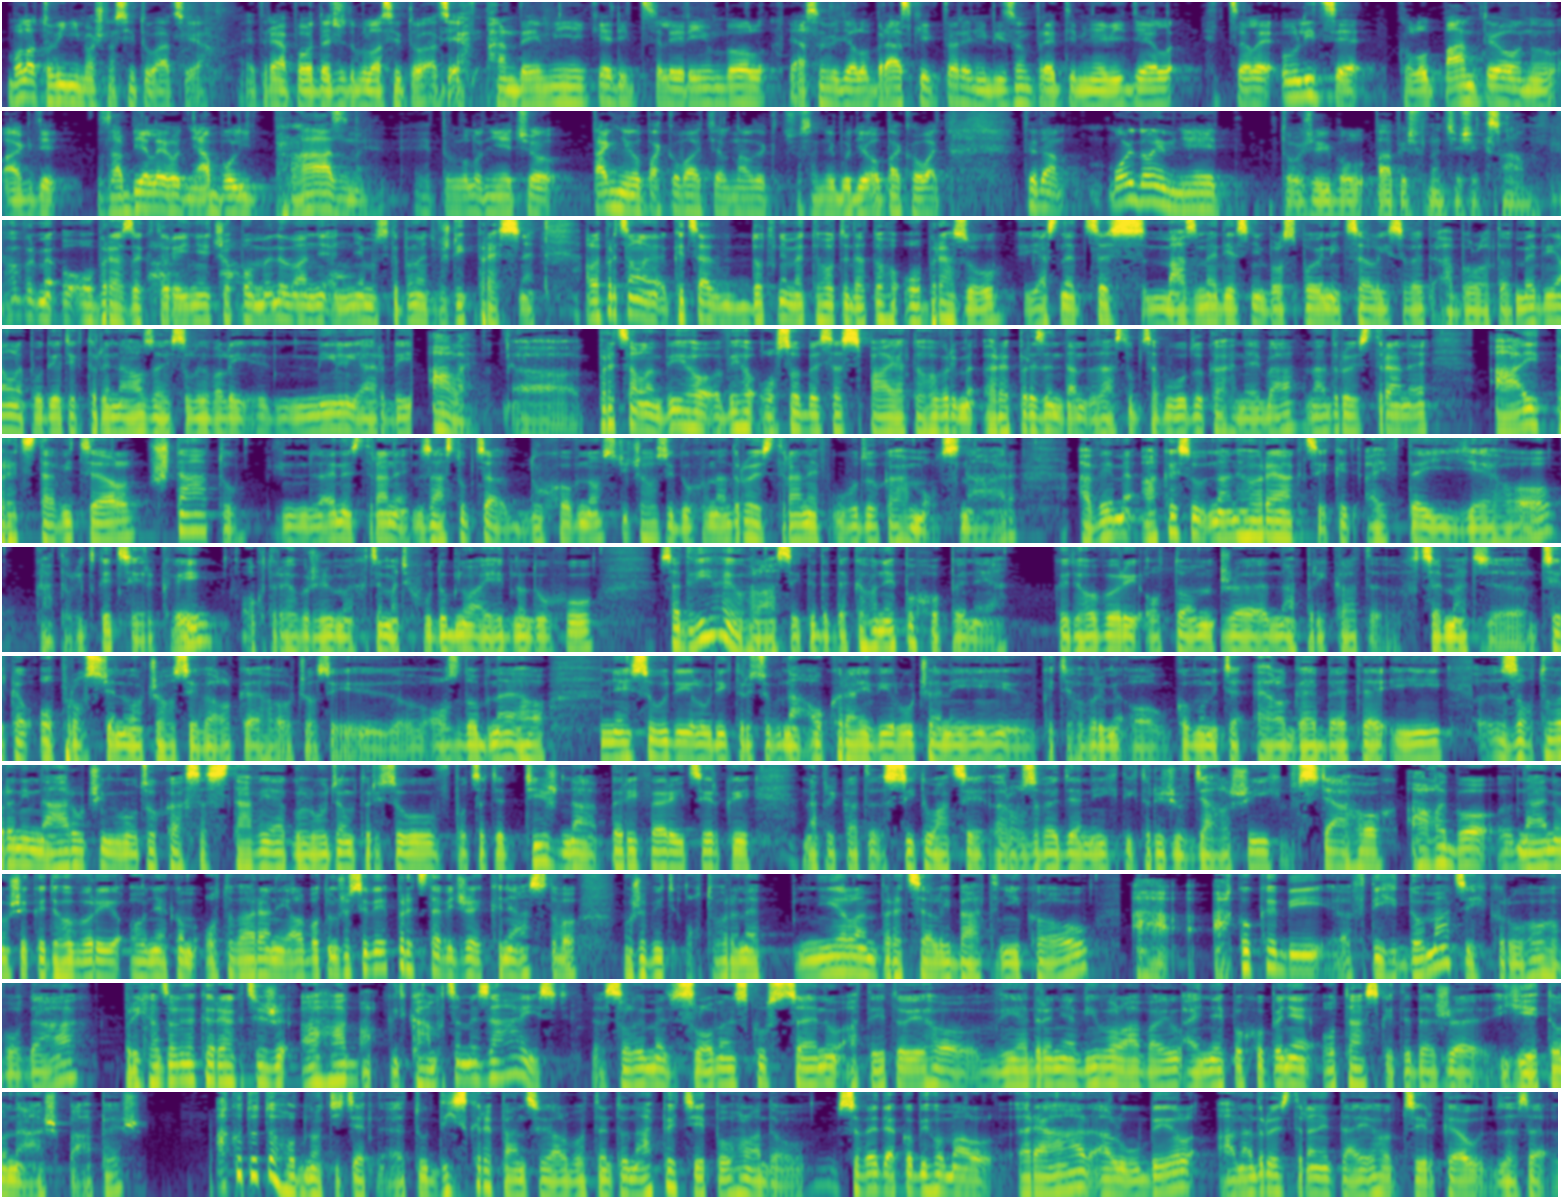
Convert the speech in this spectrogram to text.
bola to výnimočná situácia. Je treba povedať, že to bola situácia v pandémii, kedy celý Rím bol. Ja som videl obrázky, ktoré nikdy som predtým nevidel. Celé ulice kolo Panteónu a kde za bieleho dňa boli prázdne. Je to bolo niečo tak neopakovateľné, čo sa nebude opakovať. Teda môj dojem nie je to, že by bol pápež František sám. Hovoríme o obraze, ktorý niečo pomenúva, nemusí to pomenúvať vždy presne. Ale predsa len, keď sa dotkneme toho, teda toho obrazu, jasné, cez mass media s ním bol spojený celý svet a bolo to mediálne podiate, ktoré naozaj sledovali miliardy. Ale uh, predsa len v jeho, v jeho osobe sa spája, to hovoríme, reprezentant, zástupca v úvodzokách neba, na druhej strane aj predstaviteľ štátu. Na jednej strane zástupca duchovnosti, čoho si duchov, na druhej strane v úvodzovkách mocnár a vieme, aké sú na neho reakcie, keď aj v tej jeho katolíckej cirkvi, o ktorej hovorí, že chce mať chudobnú a jednoduchú, sa dvíhajú hlasy teda takého nepochopenia keď hovorí o tom, že napríklad chce mať e, církev oprostenú od čohosi veľkého, čohosi ozdobného. Nesúdi ľudí, ktorí sú na okraji vylúčení, keď hovoríme o komunite LGBTI. S otvoreným náručím v úvodzovkách sa stavia k ľuďom, ktorí sú v podstate tiež na periférii cirkvi, napríklad situácie rozvedených, tých, ktorí žijú v ďalších vzťahoch, alebo najnovšie, keď hovorí o nejakom otváraní, alebo o tom, že si vie predstaviť, že kňastvo môže byť otvorené nielen len pre celibátnikov a ako keby v tých domácich krúhoch, vodách prichádzali také reakcie, že aha, a kam chceme zájsť? Sledujeme slovenskú scénu a tieto jeho vyjadrenia vyvolávajú aj nepochopenie otázky, teda, že je to náš pápež? Ako toto hodnotíte, tú diskrepanciu alebo tento napätie pohľadov? Svet ako by ho mal rád a lúbil a na druhej strane tá jeho církev zasa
